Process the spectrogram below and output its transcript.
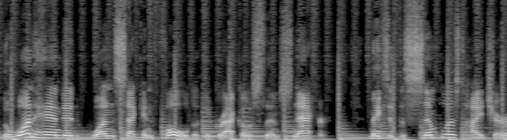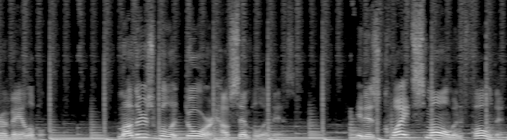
The one-handed, one-second fold of the Graco Slim Snacker makes it the simplest high chair available. Mothers will adore how simple it is. It is quite small when folded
